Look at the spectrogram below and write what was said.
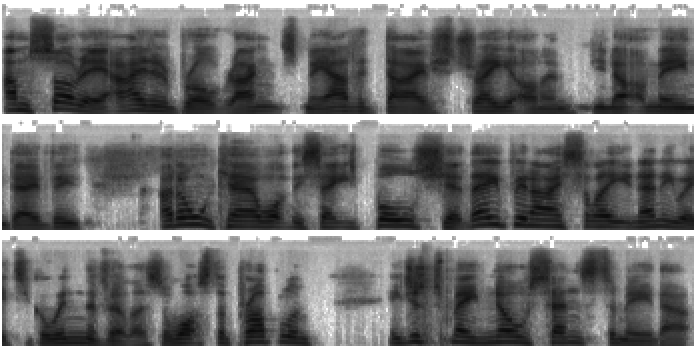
I'm sorry, I'd have broke ranks, me. I'd have dived straight on them. You know what I mean, Dave? They, I don't care what they say. It's bullshit. They've been isolating anyway to go in the villa. So what's the problem? It just made no sense to me that.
